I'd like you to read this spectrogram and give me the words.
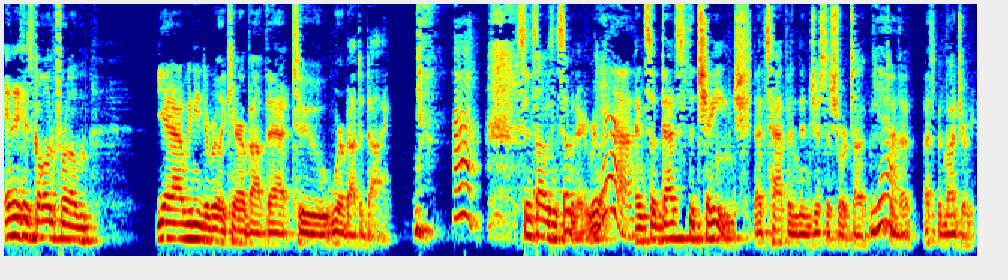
and it has gone from, yeah, we need to really care about that to we're about to die. Since I was in seminary, really. Yeah. And so that's the change that's happened in just a short time. Yeah. So that, that's been my journey.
